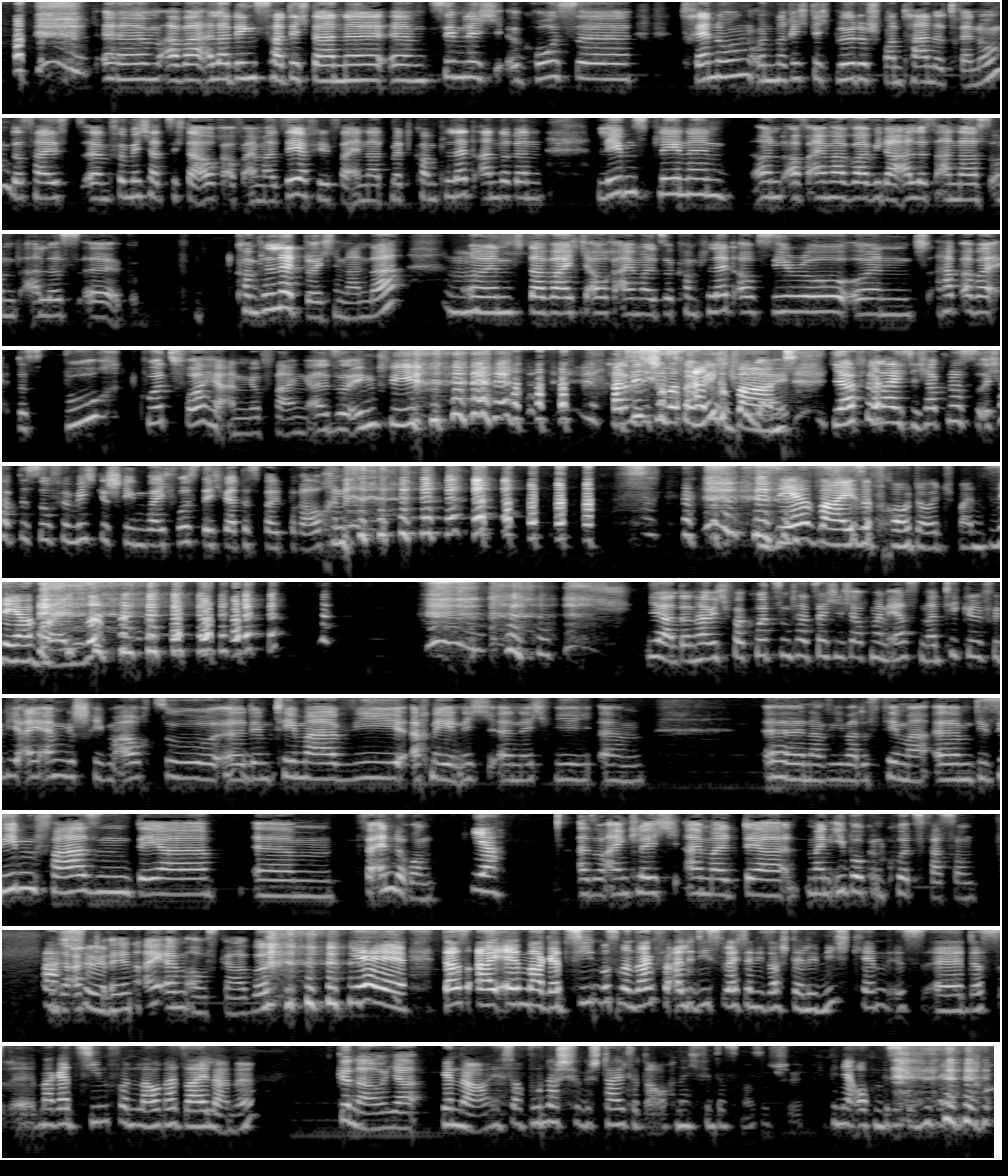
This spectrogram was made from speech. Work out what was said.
ähm, aber allerdings hatte ich da eine ähm, ziemlich große Trennung und eine richtig blöde spontane Trennung. Das heißt, ähm, für mich hat sich da auch auf einmal sehr viel verändert mit komplett anderen Lebensplänen und auf einmal war wieder alles anders und alles äh, komplett durcheinander. Mhm. Und da war ich auch einmal so komplett auf Zero und habe aber das Buch kurz vorher angefangen. Also irgendwie hat sich schon was angebahnt. Vielleicht. Ja, vielleicht. Ich habe hab das so für mich geschrieben, weil ich wusste, ich werde das bald brauchen. Sehr weise, Frau Deutschmann, sehr weise. Ja, dann habe ich vor kurzem tatsächlich auch meinen ersten Artikel für die IM geschrieben, auch zu äh, mhm. dem Thema, wie, ach nee, nicht, äh, nicht wie, ähm, äh, na, wie war das Thema? Ähm, die sieben Phasen der ähm, Veränderung. Ja. Also eigentlich einmal der, mein E-Book in Kurzfassung. Ach, in der schön. aktuellen IM-Ausgabe. Yeah, das IM-Magazin, muss man sagen, für alle, die es vielleicht an dieser Stelle nicht kennen, ist äh, das äh, Magazin von Laura Seiler, ne? Genau, ja. Genau, ist auch wunderschön gestaltet auch, ne? Ich finde das mal so schön. Ich bin ja auch ein bisschen.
